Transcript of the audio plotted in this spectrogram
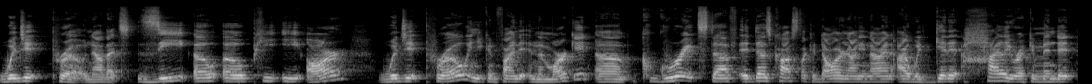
Widget Pro. Now that's Z-O-O-P-E-R Widget Pro, and you can find it in the market. Um, great stuff. It does cost like $1.99. I would get it, highly recommend it.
